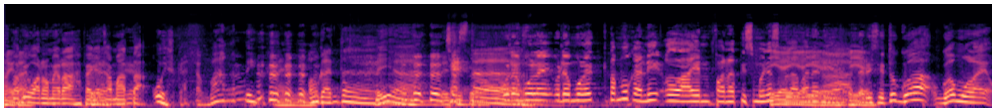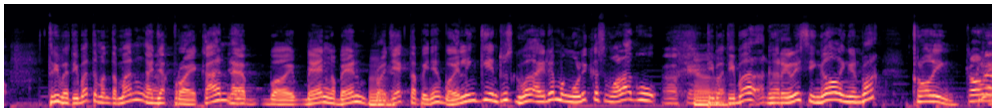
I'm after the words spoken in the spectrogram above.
tapi ya. warna merah pakai kacamata. Wih, ganteng banget nih. Oh ganteng. iya. Chester. Udah mulai udah mulai ketemu kan nih line fanatismenya Iya, sebelah iya, mana iya. nih ya. Nah, dari situ gua gua mulai tiba-tiba teman-teman ngajak proyekan eh, boy band ngeband project tapi nya boy Linkin terus gua akhirnya mengulik ke semua lagu Oke. tiba-tiba ngerilis single Linkin Park Crawling Crawling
